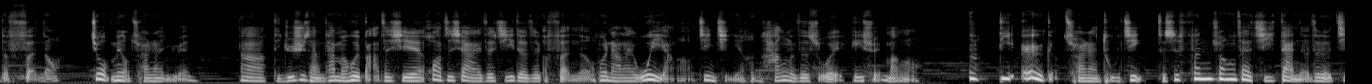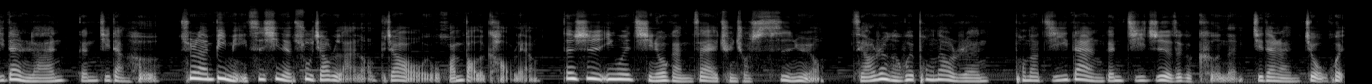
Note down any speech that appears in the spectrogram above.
的粉哦，就没有传染源。那鼎聚畜产他们会把这些化制下来的鸡的这个粉呢，会拿来喂养啊，近几年很夯的这所谓黑水蟒哦。那第二个传染途径则是分装在鸡蛋的这个鸡蛋篮跟鸡蛋盒。虽然避免一次性的塑胶篮哦，比较有环保的考量，但是因为禽流感在全球肆虐哦，只要任何会碰到人。碰到鸡蛋跟鸡汁的这个可能，鸡蛋篮就会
